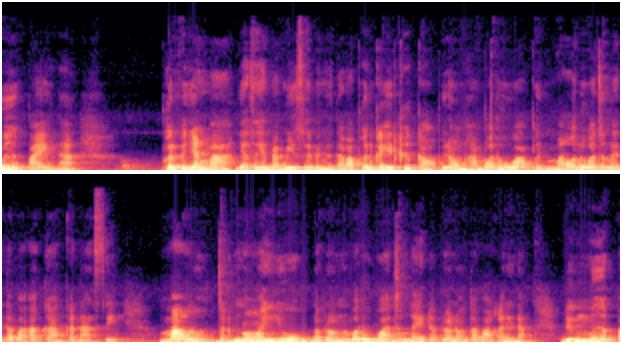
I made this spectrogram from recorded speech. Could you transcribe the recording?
มือไปนะเพิ่นก็ยังมาอยากสิเฮ็ดแบบนี้สิเป็นเหมือนแต่ว่าเพิ่นก็เฮ็ดคือเก่าพี่น้องค่ะบ่รู้ว่าเพิ่นเมาหรือว่าจังไดแต่ว่าอาการก็น่าสิ เมาจักน้อยอยู่นำพี่น้ำบ่รู้ว่าจังไดนำเหลืองแต่ว่ากันนี่ล่ะ ดึงมือไป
